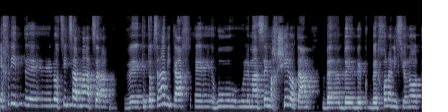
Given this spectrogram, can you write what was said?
החליט אה, להוציא צו מעצר וכתוצאה מכך אה, הוא, הוא למעשה מכשיל אותם ב, ב, ב, בכל הניסיונות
